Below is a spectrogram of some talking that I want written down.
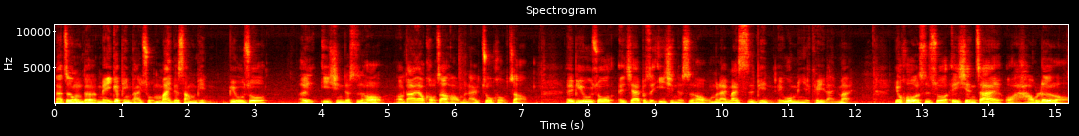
那这种的每一个品牌所卖的商品，比如说，哎，疫情的时候哦，大家要口罩好，我们来做口罩。哎，譬如说，哎，现在不是疫情的时候，我们来卖食品，哎，我们也可以来卖。又或者是说，哎，现在哇，好热哦，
